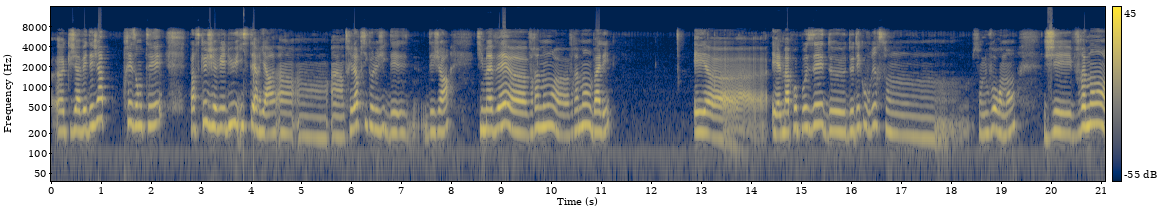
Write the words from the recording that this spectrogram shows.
que j'avais déjà présenté parce que j'avais lu Hysteria, un, thriller psychologique dé, déjà, qui m'avait euh, vraiment, euh, vraiment emballé. Et, euh, et elle m'a proposé de, découvrir son, son nouveau roman. J'ai vraiment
